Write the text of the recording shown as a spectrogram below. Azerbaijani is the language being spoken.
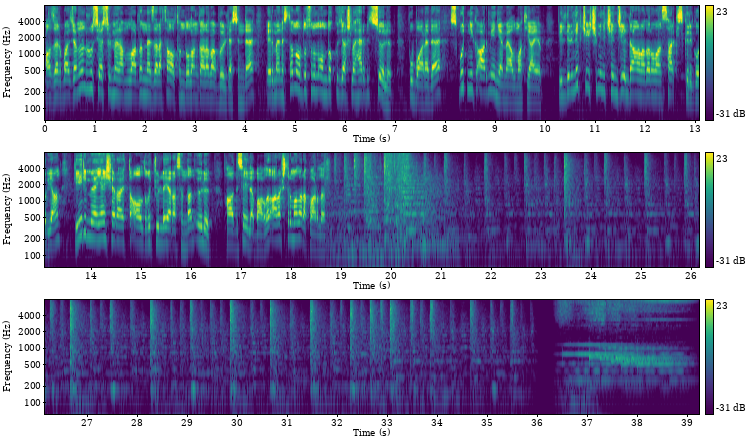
Azərbaycanın Rusiya sülh məramlılarının nəzarəti altında olan Qarabağ bölgəsində Ermənistan ordusunun 19 yaşlı hərbiçisi ölüb. Bu barədə Sputnik Armeniya məlumat yayıb. Bildirilib ki, 2002-ci ildə anadan olan Sarkis Qriqoryan qeyri-müəyyən şəraitdə aldığı güllə yarasından ölüb. Hadisə ilə bağlı araşdırmalar aparılır.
